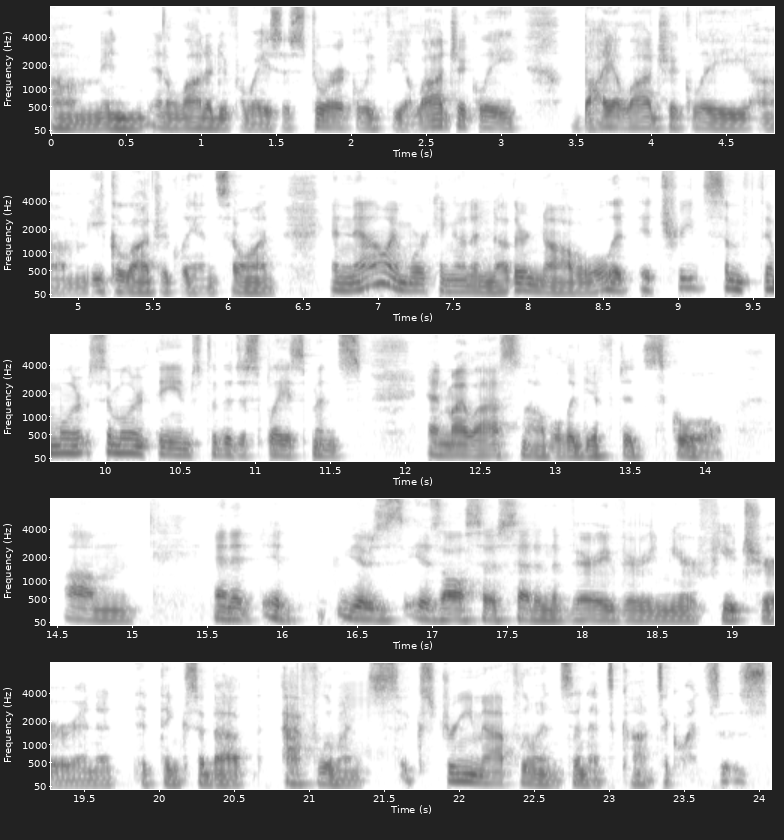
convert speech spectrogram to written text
um, in in a lot of different ways, historically, theologically, biologically, um, ecologically, and so on. And now I'm working on another novel. It, it treats some similar similar themes to the displacements and my last novel, The Gifted School. Um, and it, it is, is also set in the very very near future and it, it thinks about affluence extreme affluence and its consequences.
